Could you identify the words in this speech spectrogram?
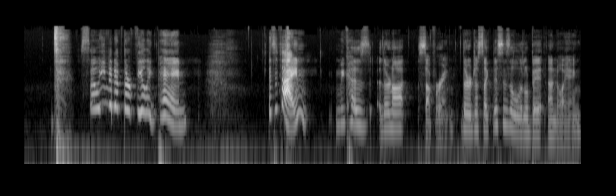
so even if they're feeling pain, it's a fine because they're not suffering. They're just like, this is a little bit annoying.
